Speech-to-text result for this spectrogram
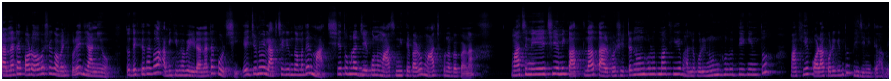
রান্নাটা করো অবশ্যই কমেন্ট করে জানিও। তো দেখতে থাকো আমি কীভাবে এই রান্নাটা করছি। এর জন্যই লাগছে কিন্তু আমাদের মাছ। সে তোমরা যে কোনো মাছ নিতে পারো, মাছ কোনো ব্যাপার না। মাছ নিয়েছি আমি কাতলা, তারপর সেটা নুন হলুদ মাখিয়ে, ভালো করে নুন হলুদ দিয়ে কিন্তু মাখিয়ে কড়া করে কিন্তু ভেজে নিতে হবে।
